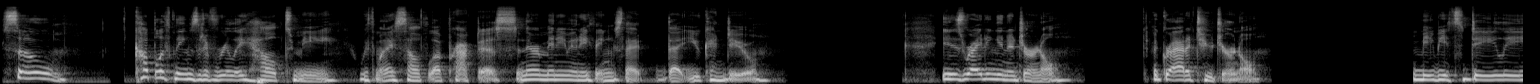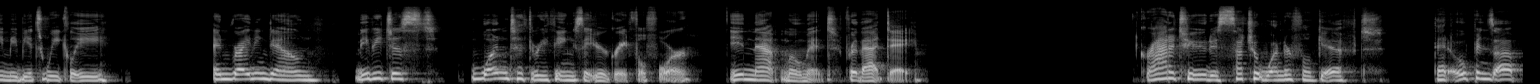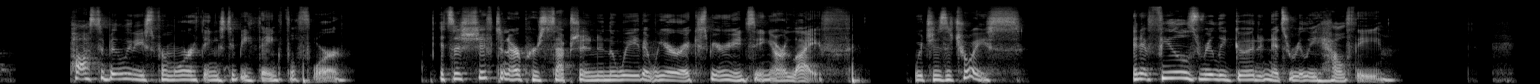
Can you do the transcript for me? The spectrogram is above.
So, a couple of things that have really helped me with my self-love practice, and there are many, many things that that you can do, is writing in a journal, a gratitude journal. Maybe it's daily, maybe it's weekly. And writing down maybe just one to three things that you're grateful for in that moment for that day. Gratitude is such a wonderful gift that opens up possibilities for more things to be thankful for. It's a shift in our perception in the way that we are experiencing our life, which is a choice. And it feels really good and it's really healthy.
